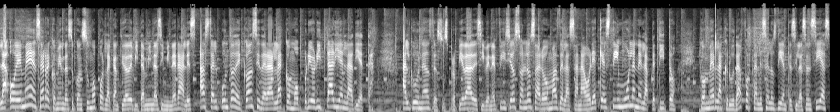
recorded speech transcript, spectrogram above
La OMS recomienda su consumo por la cantidad de vitaminas y minerales hasta el punto de considerarla como prioritaria en la dieta. Algunas de sus propiedades y beneficios son los aromas de la zanahoria que estimulan el apetito. Comerla cruda fortalece los dientes y las encías.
